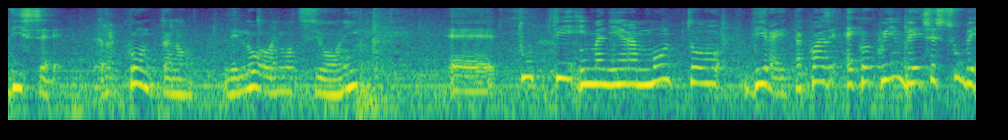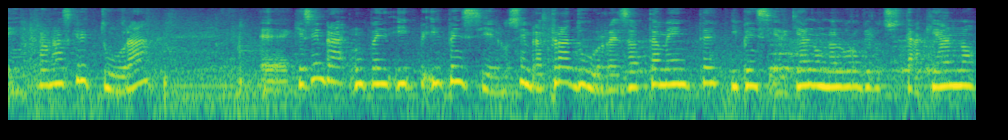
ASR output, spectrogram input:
di sé, raccontano le loro emozioni eh, tutti in maniera molto diretta, quasi, ecco qui invece subentra una scrittura eh, che sembra pe il, il, pensiero, sembra tradurre esattamente i pensieri che hanno una loro velocità, che hanno,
